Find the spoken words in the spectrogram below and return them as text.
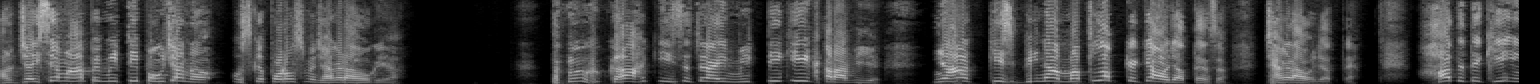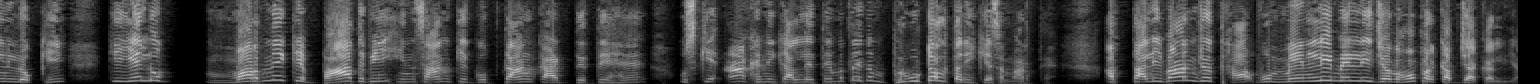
और जैसे वहाँ पे मिट्टी पहुँचा ना, उसके पड़ोस में झगड़ा हो गया। तो कहा कि सोच मिट्टी की खराबी है। यहाँ किस बिना मतलब के क्या हो जाते हैं सर झगड़ा हो जाता है। हद देखिए इन लोग की, कि ये लोग मरने के बाद भी इंसान के गुप्तांग काट देते हैं, उसकी आँख निकाल लेते हैं मतलब एकदम ब्रूटल तरीके से मारते हैं। अब तालिबान जो था, वो मेनली मेनली जगहों पर कब्जा कर लिया।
